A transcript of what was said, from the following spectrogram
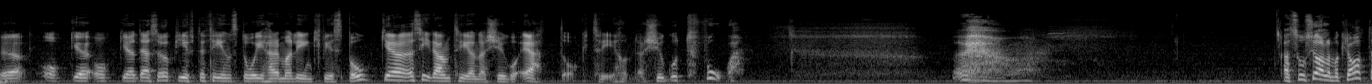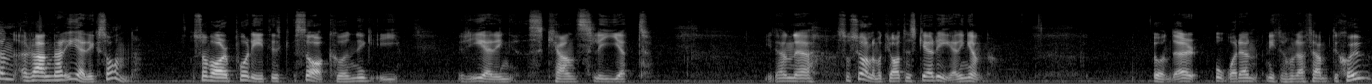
Eh, och, eh, och eh, dessa uppgifter finns då i Herman Lindqvists bok sidan 321 och 322. Att socialdemokraten Ragnar Eriksson som var politisk sakkunnig i regeringskansliet i den eh, socialdemokratiska regeringen under åren 1957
